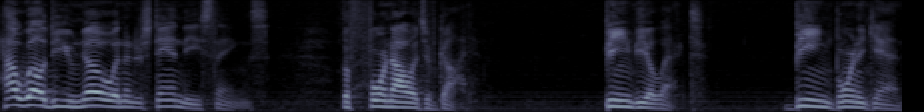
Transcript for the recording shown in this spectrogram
How well do you know and understand these things? The foreknowledge of God being the elect, being born again,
